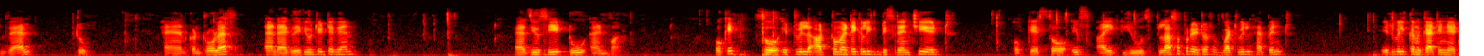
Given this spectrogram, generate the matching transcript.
val 2 and control s and execute it again. As you see 2 and 1 okay so it will automatically differentiate. Okay so if I use plus operator what will happen? It will concatenate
